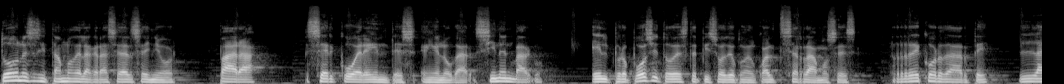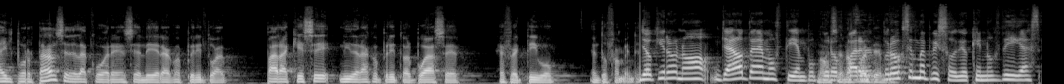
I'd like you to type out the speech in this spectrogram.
Todos necesitamos de la gracia del Señor para ser coherentes en el hogar. Sin embargo, el propósito de este episodio con el cual cerramos es recordarte la importancia de la coherencia del liderazgo espiritual para que ese liderazgo espiritual pueda ser efectivo en tu familia. Yo quiero no, ya no tenemos tiempo, No, pero para el, el tiempo. próximo episodio que nos digas,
